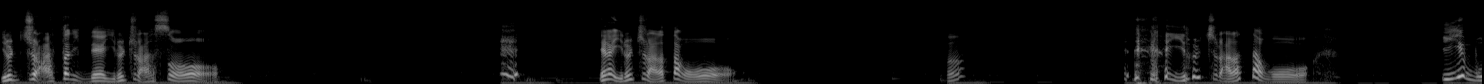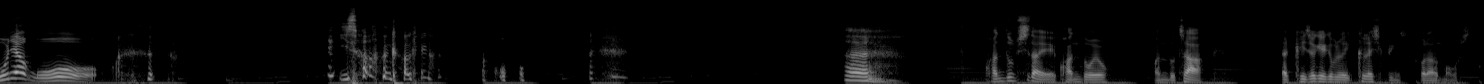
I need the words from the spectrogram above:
이럴 줄 알았다니 내가 이럴 줄 알았어. 내가 이럴 줄 알았다고. 어? 내가 이럴 줄 알았다고. 이게 뭐냐고. 이상한 가게가 된다고. 에휴. 관둡시다 예 관둬요 관둬 자, 자 기적의 클래- 클래식 빙수 거라 먹읍시다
